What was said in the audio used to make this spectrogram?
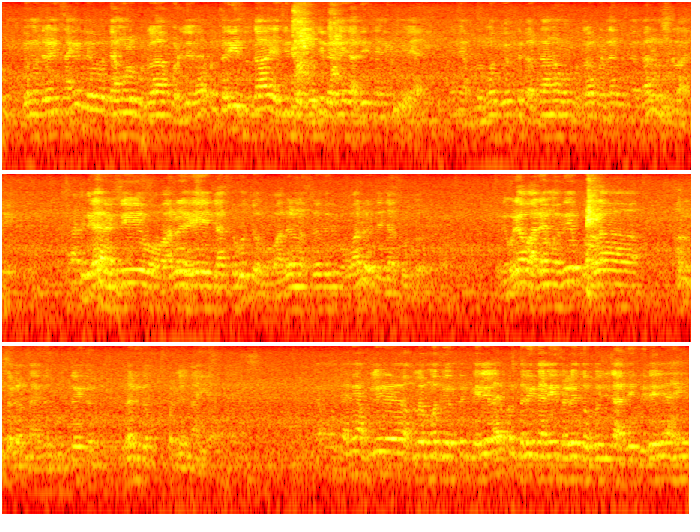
मुख्यमंत्र्यांनी सांगितलं त्यामुळं पुतळा पडलेला आहे. पण तरी सुद्धा याची चौकशी करण्याचे आदेश त्यांनी दिलेले आहे त्यांनी आपलं मत व्यक्त करताना मग पुतळा पडण्याचं कारण कुठलं आहे. त्या. दिवशी वारं हे जास्त होतं. वादळ नसलं तरी वारं ते जास्त होतं एवढ्या वाऱ्यामध्ये पुतळा आणू शकत नाही तर कुठलंही घर इथं पडलेलं नाही आहे त्यामुळे त्यांनी आपले आपलं मत व्यक्त केलेलं आहे पण तरी त्यांनी सगळे चौकशीचे आदेश दिलेले आहेत.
